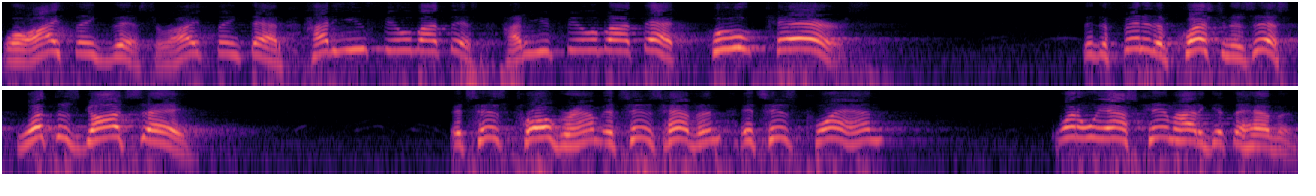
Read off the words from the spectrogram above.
Well, I think this, or I think that. How do you feel about this? How do you feel about that? Who cares? The definitive question is this What does God say? It's His program. It's His heaven. It's His plan. Why don't we ask Him how to get to heaven?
